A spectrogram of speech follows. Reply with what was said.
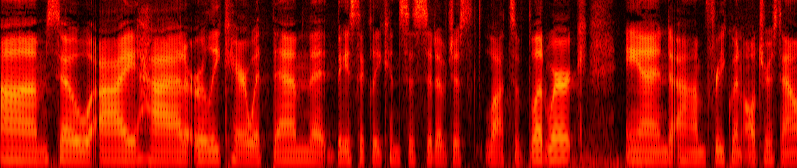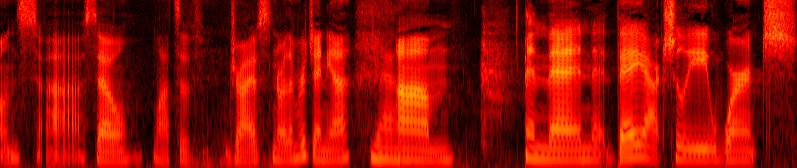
Um, so I had early care with them that basically consisted of just lots of blood work and um, frequent ultrasounds. Uh, so lots of drives to Northern Virginia. Yeah. Um, and then they actually weren't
